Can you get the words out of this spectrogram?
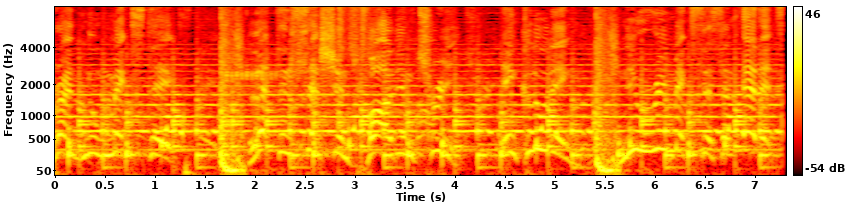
brand new mixtape, Latin Sessions Volume 3, including new remixes and edits.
